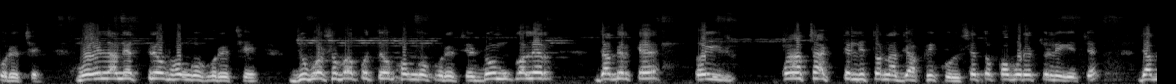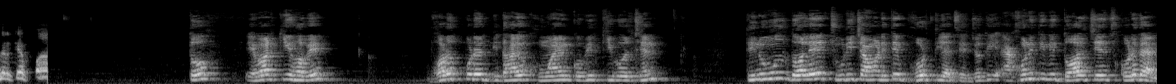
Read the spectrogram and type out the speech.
করেছে, মহিলা নেত্রীও ভঙ্গ করেছে, যুব সভাপতিও ভঙ্গ করেছে ডোমকলের যাদেরকে ওই পাঁচ আটতে লিত না জাফিকুল, সে তো কবরে চলে গেছে, যাদেরকে তো এবার কি হবে? ভরতপুরের বিধায়ক হুমায়ুন কবির কি বলছেন? তৃণমূল দলে চুরি চামারিতে ভর্তি আছে, যদি এখনই তিনি দল চেঞ্জ করে দেন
